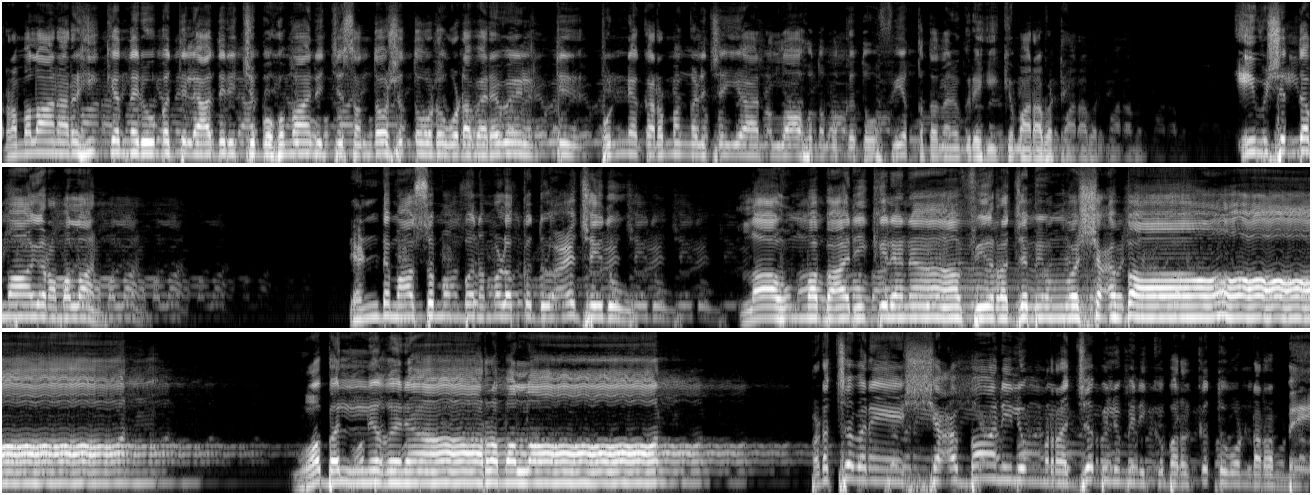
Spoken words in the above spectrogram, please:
റമലാൻ അർഹിക്കുന്ന രൂപത്തിൽ ആദരിച്ച് ബഹുമാനിച്ച് സന്തോഷത്തോടുകൂടെ വരവേറ്റ് പുണ്യകർമ്മങ്ങൾ ചെയ്യാൻ അള്ളാഹു നമുക്ക് തോഫിയത്ത് അനുഗ്രഹിക്കുമാറാവട്ടെ. ഈ വിശുദ്ധമായ റമലാൻ രണ്ട് മാസം മുമ്പ് നമ്മളൊക്കെ ദുആ ചെയ്തു. അല്ലാഹുമ്മ ഫി റജബിൻ റമളാൻ പടച്ചവനെ ഷഅബാനിലും റജബിലും എനിക്ക് ബർക്കത്ത് കൊണ്ട റബ്ബേ.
